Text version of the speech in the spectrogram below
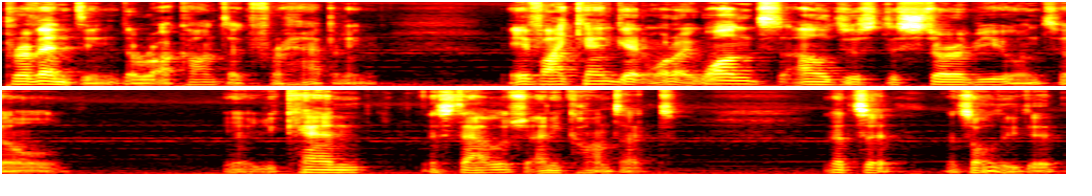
preventing the Ra contact from happening. If I can't get what I want, I'll just disturb you until you, know, you can establish any contact. That's it. That's all he did.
